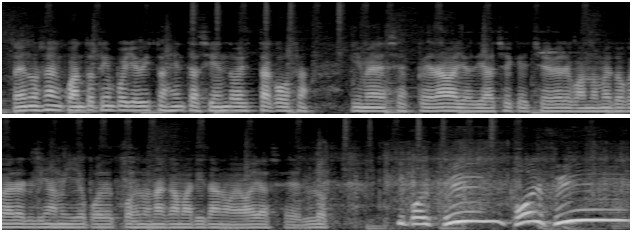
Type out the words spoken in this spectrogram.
Ustedes no saben cuánto tiempo yo he visto gente haciendo esta cosa y me desesperaba. Yo dije, que chévere, cuando me tocara el día a mí yo poder coger una camarita nueva y hacerlo. Y por fin, por fin.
